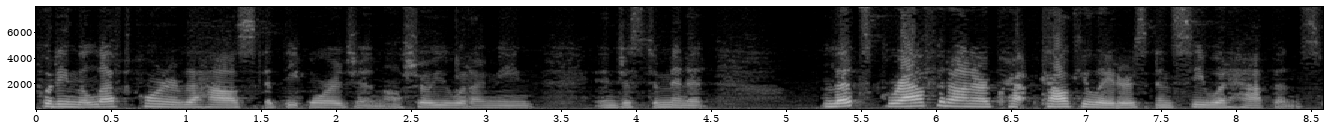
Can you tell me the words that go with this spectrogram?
putting the left corner of the house at the origin. I'll show you what I mean in just a minute. Let's graph it on our calculators and see what happens.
